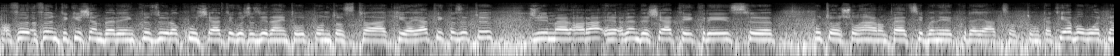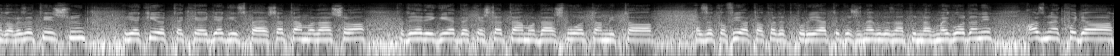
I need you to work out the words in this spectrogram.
a fönti kisembereink közül a kulcsjátékos az irányítót pontozták ki a játékvezetők, és ugye már a rendes játékrész utolsó három percében nélkülre játszottunk. Tehát hiába volt meg a vezetésünk, ugye kijöttek egy egész pályás letámadásra, tehát egy elég érdekes letámadás volt, amit a, ezek a fiatal kadettkorú játékosok nem igazán tudnak megoldani. Az meg, hogy a,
